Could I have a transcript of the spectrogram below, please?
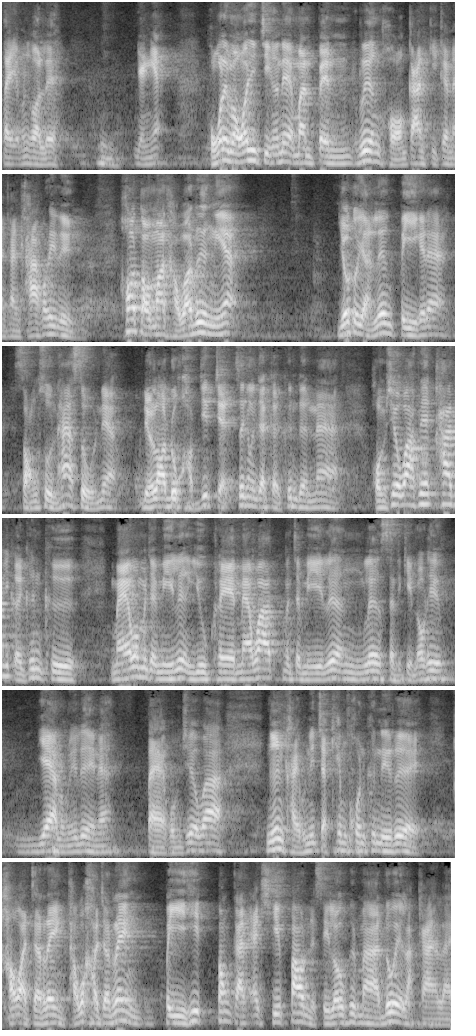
เตะมันก่อนเลย อย่างเงี้ย ผมก็เลยมองว่าจริงๆแล้วเนี่ยมันเป็นเรื่องของการกีดกันทางการค้าข้อที่หนึ่งข้อต่อมาถามว่าเรื่องนี้ยยกตัวอย่างเรื่องปีก็ได้ 2050 เนี่ย เดี๋ยวรอดูขอบ 27 ซึ่งมันจะเกิดขึ้นเดือนหน้า ผมเชื่อว่าเพื่อค่าที่เกิดขึ้นคือ แม้ว่ามันจะมีเรื่องยูเครนแม้ว่ามันจะมีเรื่องเรื่องเศรษฐกิจโลกที่แย่ลงเรื่อยๆนะแต่ผมเชื่อว่าเงื่อนไขพวกนี้จะเข้มข้นขึ้นเรื่อยๆเขาอาจจะเร่งถามว่าเขาจะเร่งปีที่ต้องการ achieve เป้า net zero ขึ้นมาด้วยหลักการอะไร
